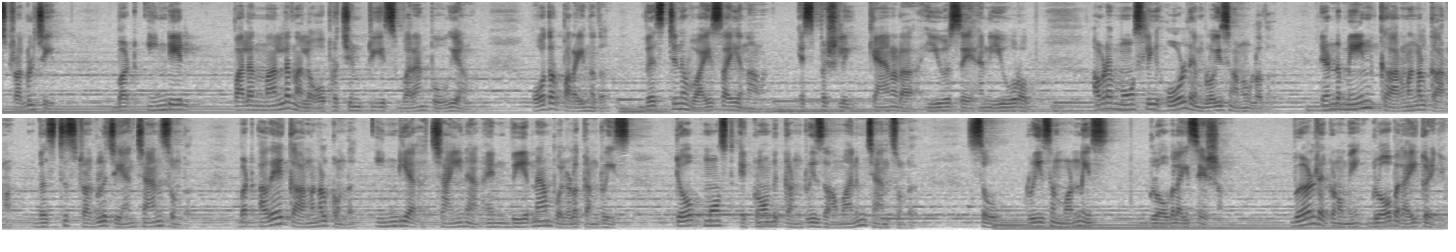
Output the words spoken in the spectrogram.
സ്ട്രഗിൾ ചെയ്യും ബട്ട് ഇന്ത്യയിൽ പല നല്ല നല്ല ഓപ്പർച്യൂണിറ്റീസ് വരാൻ പോവുകയാണ്. ഓദർ പറയുന്നത് വെസ്റ്റിന് വയസ്സായി എന്നാണ് especially Canada U S A and Europe. അവിടെ മോസ്റ്റ്ലി ഓൾഡ് എംപ്ലോയീസ് ആണ് ഉള്ളത്. രണ്ട് മെയിൻ കാരണങ്ങൾ കാരണം വെസ്റ്റ് സ്ട്രഗിൾ ചെയ്യാൻ ചാൻസ് ഉണ്ട്. ബട്ട് അതേ കാരണങ്ങൾ കൊണ്ട് ഇന്ത്യ ചൈന ആൻഡ് വിയറ്റ്നാം പോലുള്ള countries top most economic countries ആവാനും ചാൻസ് ഉണ്ട്. So reason one is globalization world economy ഗ്ലോബലായി കഴിഞ്ഞു.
